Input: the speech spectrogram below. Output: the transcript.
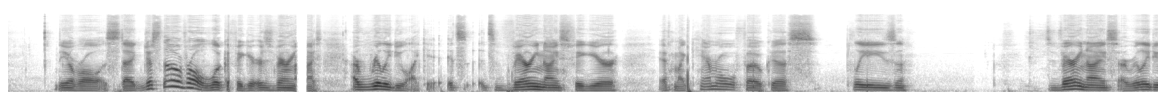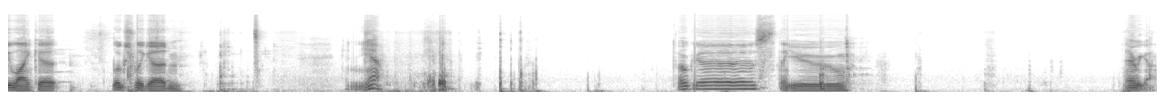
the overall aesthetic, just the overall look of the figure is very nice. I really do like it. It's it's a very nice figure. If my camera will focus, please. It's very nice. I really do like it. Looks really good. And yeah. Focus. Thank you. There we go.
